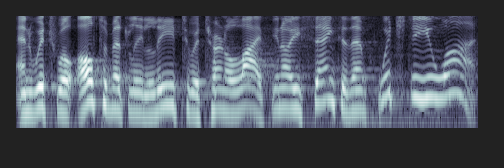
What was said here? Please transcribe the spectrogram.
and which will ultimately lead to eternal life. You know, He's saying to them, which do you want?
